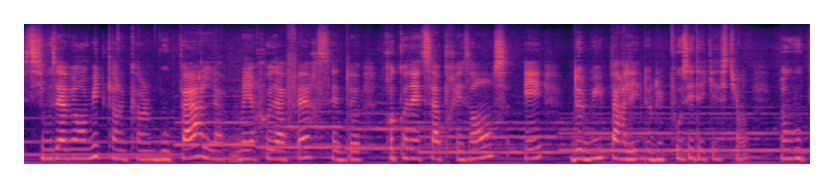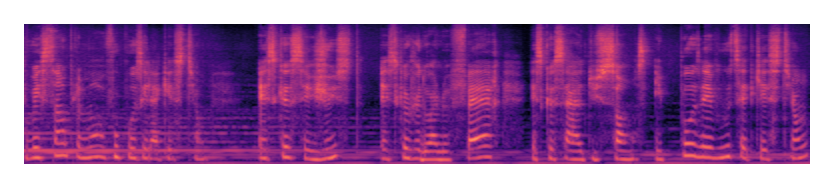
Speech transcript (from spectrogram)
Si vous avez envie que quelqu'un vous parle, la meilleure chose à faire, c'est de reconnaître sa présence et de lui parler, de lui poser des questions. Donc vous pouvez simplement vous poser la question. Est-ce que c'est juste? Est-ce que je dois le faire? Est-ce que ça a du sens? Et posez-vous cette question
